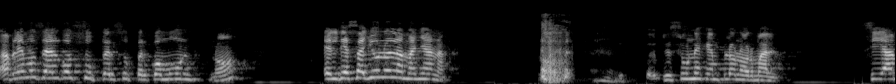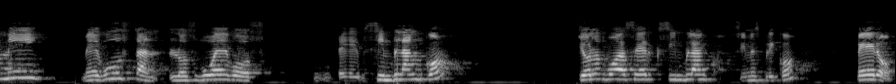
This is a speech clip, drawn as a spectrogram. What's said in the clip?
hablemos de algo súper, súper común, ¿no? El desayuno en la mañana. es un ejemplo normal. Si a mí me gustan los huevos eh, sin blanco, yo los voy a hacer sin blanco, ¿sí me explico? Pero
